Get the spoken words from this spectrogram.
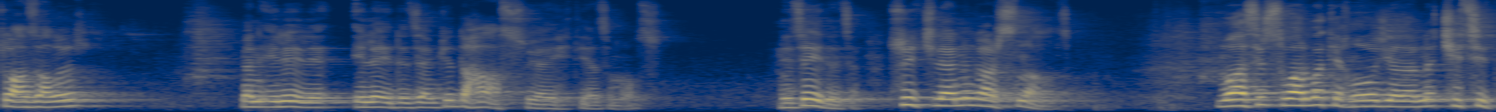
su azalır, Mən elə elə elə edəcəm ki, daha az suya ehtiyacım olsun. Necə edəcəm? Su itkilərinin qarşısını alacağam. Müasir suvarma texnologiyalarına keçid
